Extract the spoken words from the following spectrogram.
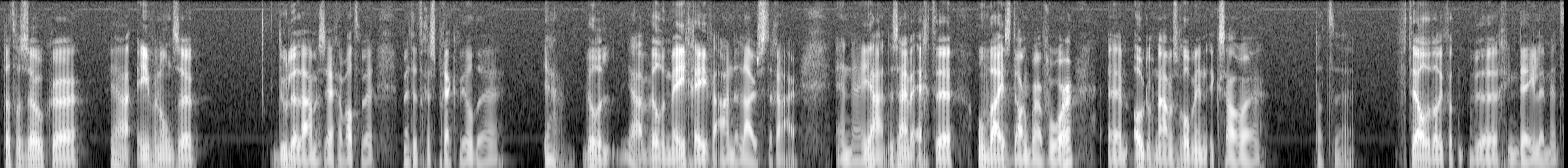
dat was ook ja, een van onze doelen, laten we zeggen, wat we met het gesprek wilden, ja, wilden, ja, wilden meegeven aan de luisteraar. En uh, ja, daar zijn we echt uh, onwijs dankbaar voor. Um, ook nog namens Robin, ik zou uh, dat vertelde dat ik dat ging delen met,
